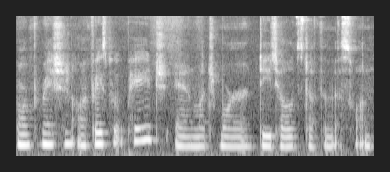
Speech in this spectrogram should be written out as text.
More information on my Facebook page and much more detailed stuff than this one.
